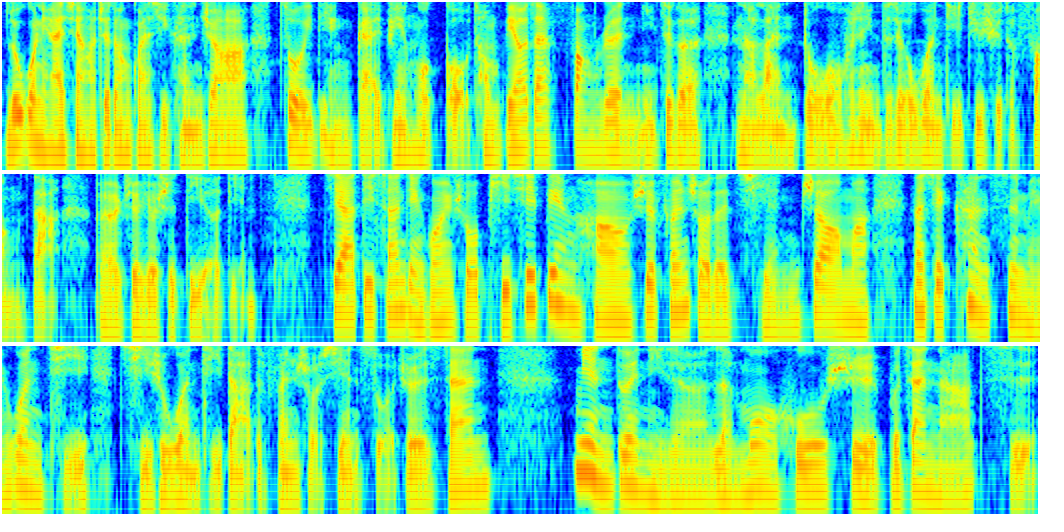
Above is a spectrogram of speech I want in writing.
如果你还想要这段关系，可能就要做一点改变或沟通，不要再放任你这个那懒惰或者你的这个问题继续的放大。而这就是第二点。接下来第三点，关于说脾气变好是分手的前兆吗？那些看似没问题，其实问题大的分手线索就是三。面对你的冷漠忽视，不再拿此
